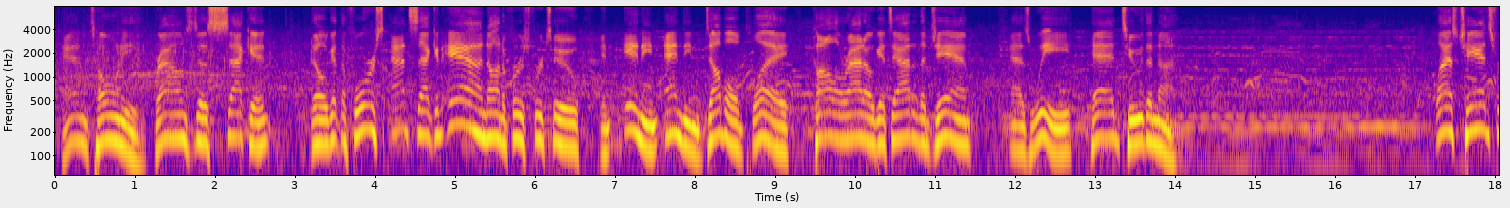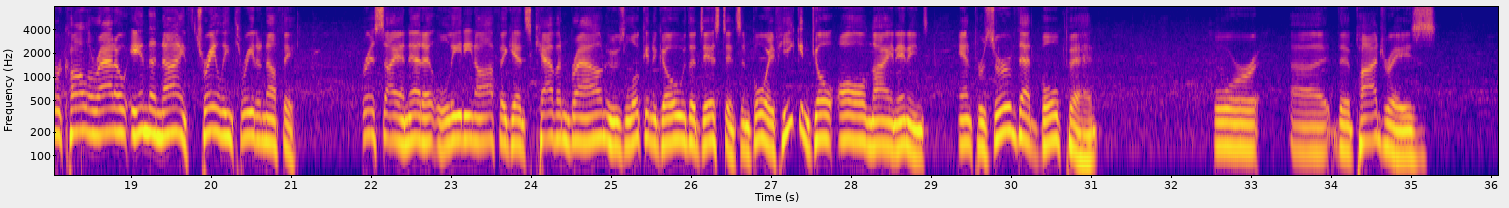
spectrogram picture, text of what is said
And Tony grounds to second. They'll get the force at second and on to first for two. An inning ending double play. Colorado gets out of the jam as we head to the ninth. Last chance for Colorado in the ninth, trailing three to nothing. Chris Iannetta leading off against Kevin Brown, who's looking to go the distance. And boy, if he can go all nine innings and preserve that bullpen for uh, the Padres,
